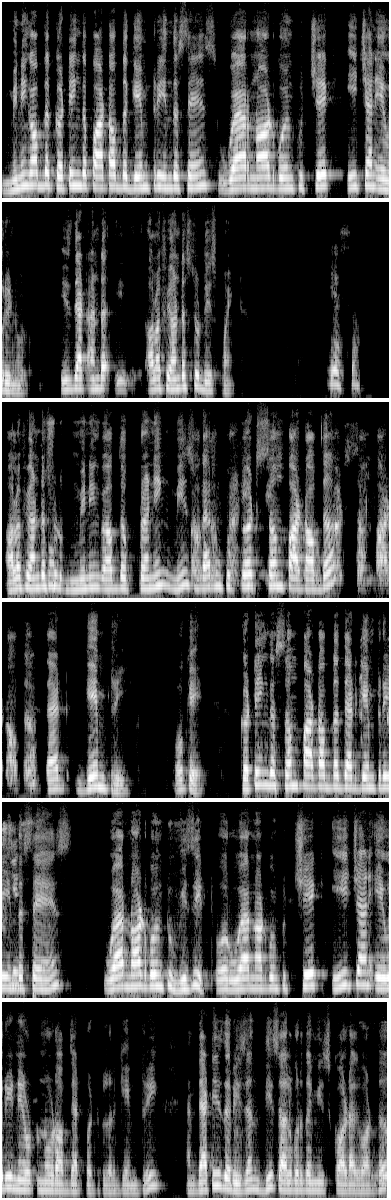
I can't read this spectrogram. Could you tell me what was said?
Meaning of the cutting the part of the game tree in the sense we are not going to check each and every node. Is that under all of you understood this point? Yes, sir. all of you understood meaning of the pruning means we are going to cut some part of the that game tree. Okay cutting the some part of the that game tree in the sense we are not going to visit or we are not going to check each and every node, node of that particular game tree. And that is the reason this algorithm is called as what the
